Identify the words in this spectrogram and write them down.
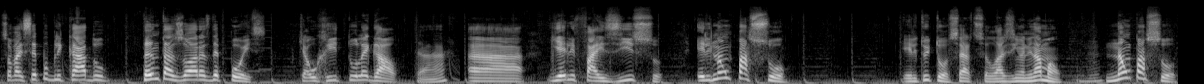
só vai ser publicado tantas horas depois, que é o rito legal. Tá. Uh, e ele faz isso, ele não passou. Ele tweetou, certo? Celularzinho ali na mão não passou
